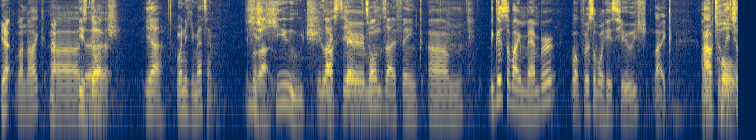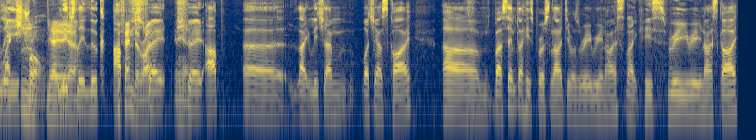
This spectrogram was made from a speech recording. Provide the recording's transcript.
Yeah. Van Dijk. Yeah. Uh, He's the- Dutch. Yeah. When did you met him? It's He's la- huge. He like, last very year, tall. Monza, I think. Um, because of I remember. Well, first of all, he's huge. Like I mean, have to literally, like strong. Mm. Yeah, yeah, yeah. literally look up Defender, right? straight, Yeah. straight up. Uh, like literally, I'm watching a sky. Um, but at the same time, his personality was really, really nice. Like he's really, really nice guy,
